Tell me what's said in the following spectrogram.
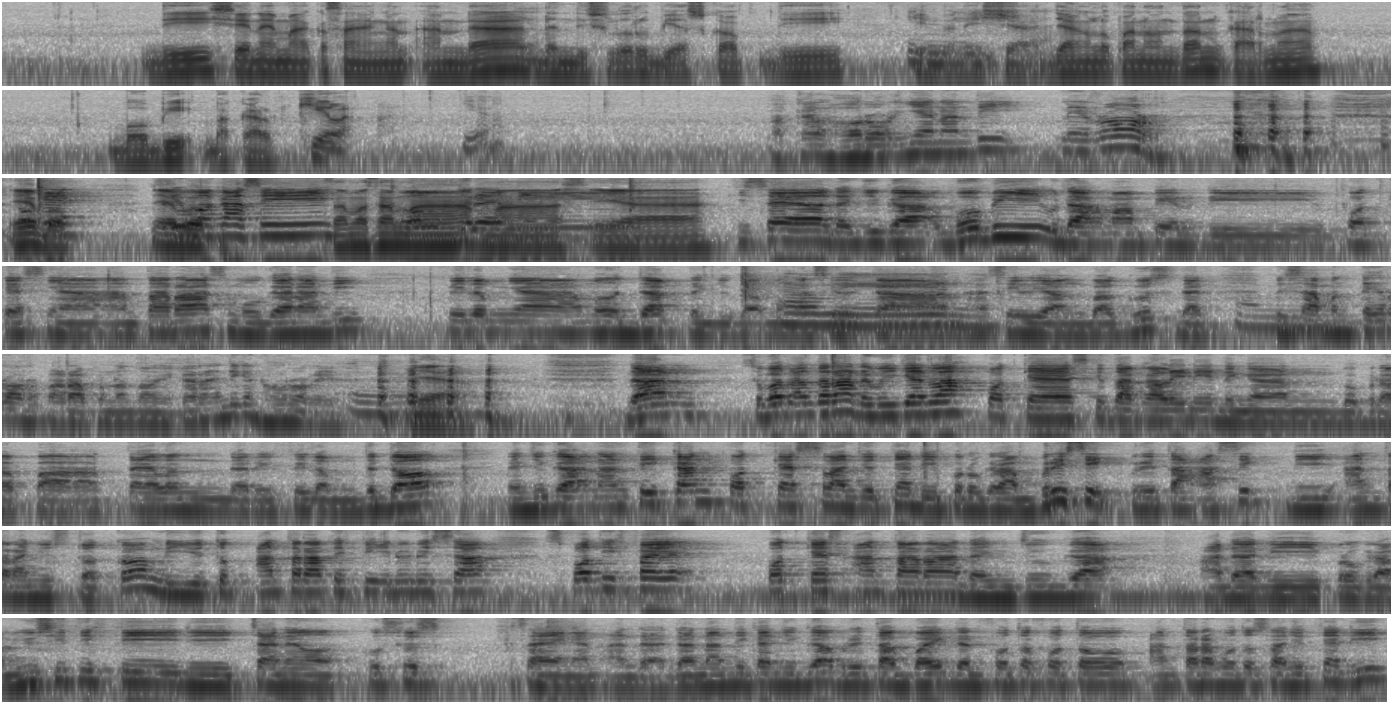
di sinema kesayangan Anda dan di seluruh bioskop di Indonesia. Indonesia. Jangan lupa nonton karena Bobby bakal gila. Ya. Bakal horornya nanti neror. Ya, Oke, Bob. Ya, terima Bob. kasih Sama-sama, Mas. Iya. Giselle dan juga Bobby udah mampir di podcastnya Antara. Semoga nanti filmnya meledak dan juga menghasilkan Amin. hasil yang bagus dan Amin. bisa menteror para penontonnya karena ini kan horor ya. Ya. Dan sobat Antara demikianlah podcast kita kali ini dengan beberapa talent dari film The Doll dan juga nantikan podcast selanjutnya di program Berisik Berita Asik di antaranews.com di YouTube Antara TV Indonesia, Spotify podcast Antara dan juga ada di program UCTV di channel khusus kesayangan Anda dan nantikan juga berita baik dan foto-foto antara foto selanjutnya di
